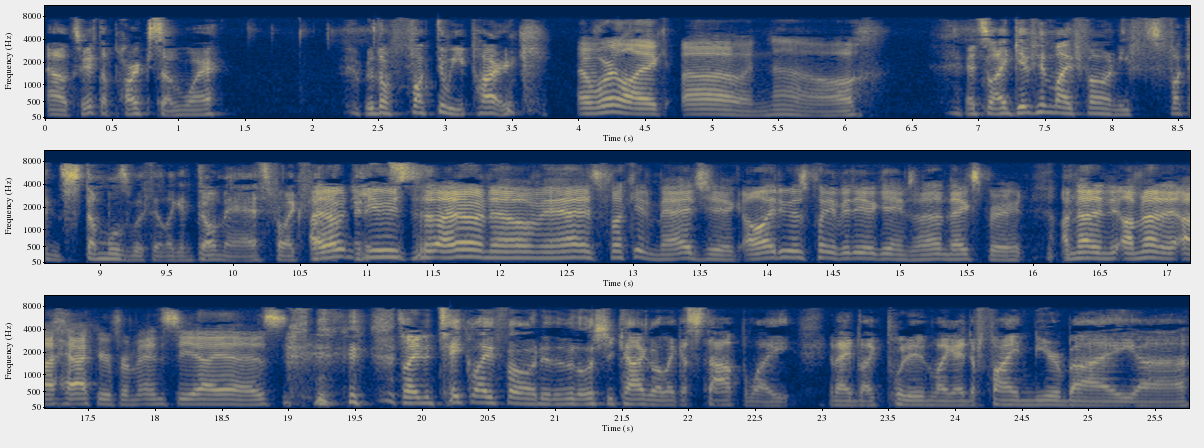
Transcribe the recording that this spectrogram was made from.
Alex, we have to park somewhere. Where the fuck do we park? and we're like, oh no. And so I give him my phone. He fucking stumbles with it like a dumbass for like five I don't minutes. use the, I don't know, man. It's fucking magic. All I do is play video games. I'm not an expert. I'm not an, I'm not a, a hacker from NCIS. so I had to take my phone in the middle of Chicago like a stoplight, and I'd like put in like I had to find nearby uh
